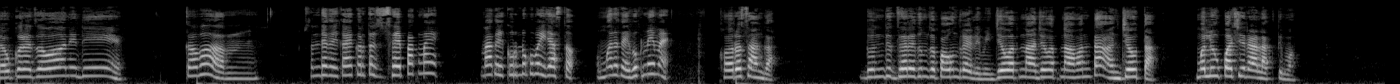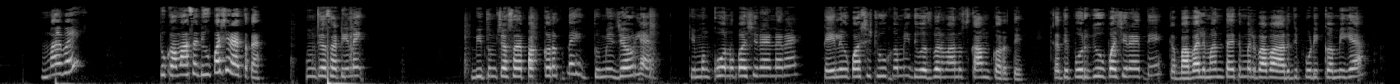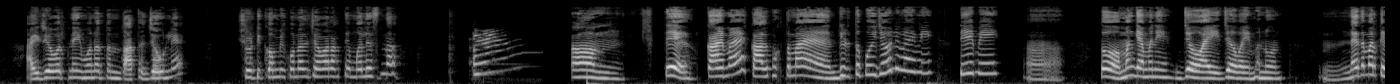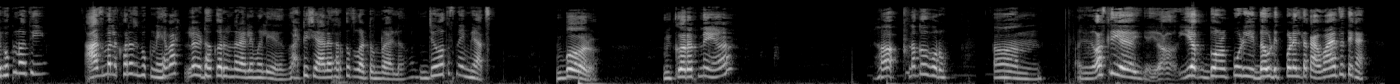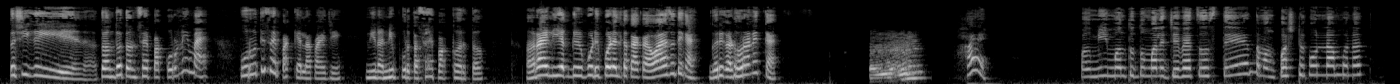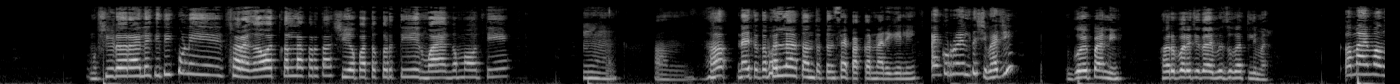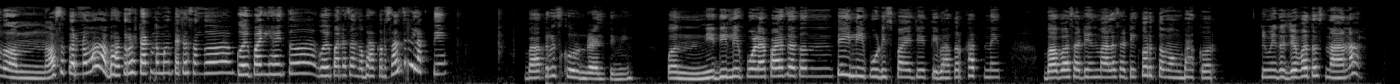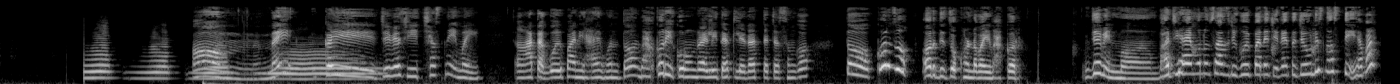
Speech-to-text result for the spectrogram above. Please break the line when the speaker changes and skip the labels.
लवकर जाऊ आणि दे का बा संध्याकाळी काय करतोस? स्वयंपाक नाही? मला काही करू नको बाई जास्त. मला काही भूक नाही माय खरं सांगा दोन दिवस झाले तुमचं पाहून राहिले मी. जेवत ना जेवत ना म्हणता आणि जेवता. मला उपाशी राहा लागते मग. नाही बाई तू कामासाठी उपाशी राहतं काय? तुमच्यासाठी नाही. मी तुमच्या स्वयंपाक करत नाही. तुम्ही जेवल्या की मग कोण उपाशी राहणार आहे? त्याला उपाशी ठेवू कमी दिवसभर माणूस काम करते. का ते पोरगी उपाशी राहते? का बाबाला म्हणता येते मला बाबा अर्धी पोळी कमी घ्या. आई जेवत नाही म्हणत आता जेवले शेवटी कमी कोणाला जेवा लागते मलेच ना? अं, ते काय माय? काल फक्त माय दीड तर पोळी जेवली मी. ते बी. अं, तो मग म्हणे जेवाई जेवाई म्हणून. नाही तर मला काही भूक नव्हती. आज मला खरंच भूक नाही हे लय ढकलून राहिले मला. घाटीशी आल्यासारखंच वाटून राहिलं. जेवतच नाही मी आज. बर. मी करत नाही हा? हा नका करू. अं, असली एक दोन पोळी दवडीत पडेल तर काय? वायत ते काय? तशी काही तंतोतंत स्वयंपाक करू नये माय. पुरवती स्वयंपाक केला पाहिजे. मीरा पुरता स्वयंपाक करतं. राहिली एक दीड पुढे पडेल तर काय काय वायत काय? घरी का ढोरा नाहीत काय? हाय. मग मी म्हणतो तुम्हाला जेवायचं असते तर मग कष्ट कोण ना म्हणत? शिड राहिले किती कोणी? साऱ्या गावात कल्ला करता शिवपात करते वाया गमावते. हा? नाही तर भल्ला तंत तन स्वयंपाक करणारी गेली. काय करू राहील तशी भाजी? गोय पाणी. हरभऱ्याची दाय भिजू घातली मग माय मग असं कर ना भाकरच टाक मग त्याच्या संग. गोय पाणी आहे तर गोय पाणी संग भाकर साजरी. भाकरीच करून राहील तुम्ही पण निधीली पोळ्या पाहिजेत आणि तेली पोळीच पाहिजे ते भाकर खात नाहीत. बाबासाठी आणि करतो मग भाकर. तुम्ही तर जेवतच ना ना? नाही काही जेवायची इच्छाच नाही माई आता गोय पाणी आहे म्हणतो भाकरी करून राहिली त्यातल्या त्यात त्याच्या संग. तर करजो अर्धी चोखंड बाई भाकर. जेवीन मग. भाजी आहे म्हणून साजरी गोय पाण्याची नाही तर जेवलीच नसती हे बा.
